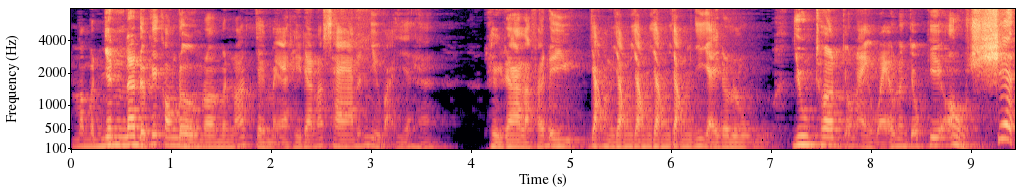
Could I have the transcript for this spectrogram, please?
mà mình nhìn ra được cái con đường rồi mình nói trời mẹ thì ra nó xa đến như vậy á hả? Thì ra là phải đi vòng vòng vòng vòng vòng như vậy rồi u turn chỗ này quẹo lên chỗ kia. Oh shit!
